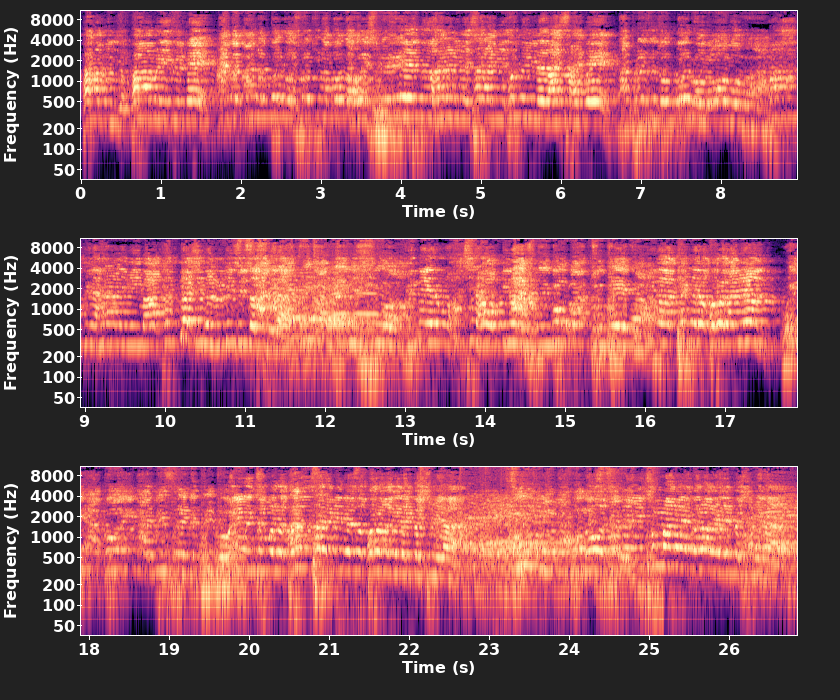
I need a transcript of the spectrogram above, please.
광화문이죠. 광화문에 있을 때, and the man of God was talking about the Holy Spirit, 그때 그 하나님의 사람이 성령님에 말씀할 때, the presence of God was all over. 막 그냥 하나님이 막 함께 하신 걸 느낄 수 And 있었습니다. think I'm very sure, 근데 여러분 확신하옵기는 as we go back to Kenya, 우리가 캔으로 걸어가면 we are going a different people. 우리는 정말로 다른 사람이 것입니다. 또. 성령이 충만하게 걸어가게 될 것입니다.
